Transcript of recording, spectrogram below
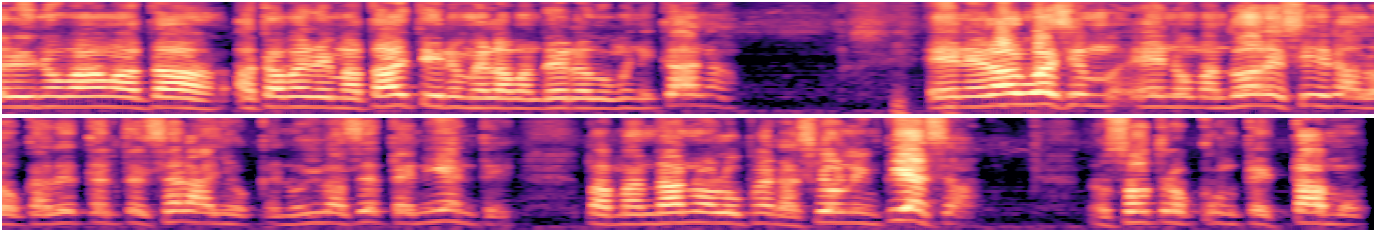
pero y nos van a matar, acaba de matar y tírenme la bandera dominicana. General Wessing eh, nos mandó a decir a los cadetes del tercer año que no iba a ser teniente para mandarnos a la operación limpieza. Nosotros contestamos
